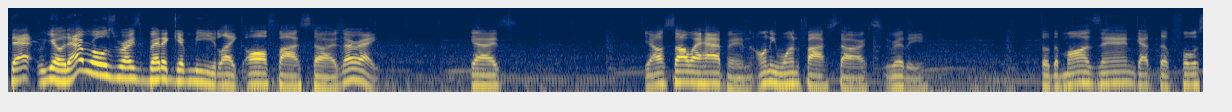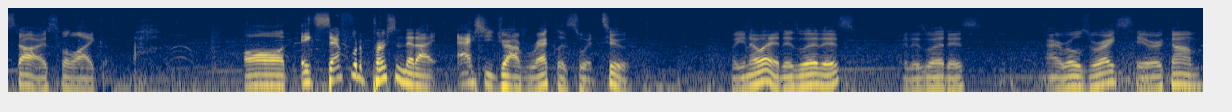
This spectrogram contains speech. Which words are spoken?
That yo, that Rolls Royce better give me like all five stars. All right, guys. Y'all saw what happened. Only one five stars, really. So the Marzan got the full stars for like all except for the person that I actually drive reckless with too. But you know what? It is what it is. It is what it is. All right, Rolls Royce, here it comes.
